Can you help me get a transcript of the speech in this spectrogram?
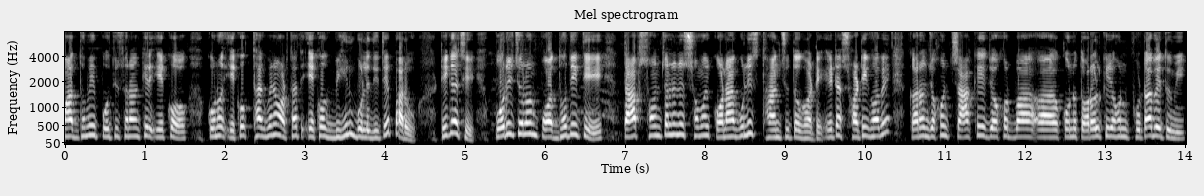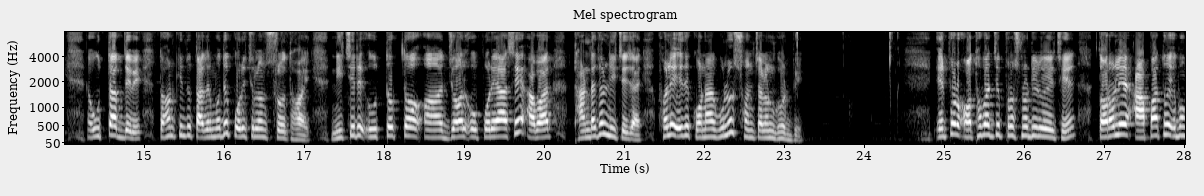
মাধ্যমে প্রতিসরাঙ্কের একক, কোনো একক থাকবে না, অর্থাৎ এককবিহীন বলে দিতে পারো। ঠিক আছে? পরিচলন পদ্ধতিতে তাপ সঞ্চালনের সময় কণাগুলি স্থানচ্যুত ঘটে। এটা সঠিক হবে, কারণ যখন চাকে যখন বা কোনো তরলকে যখন ফোটাবে তুমি, উত্তাপ দেবে, তখন কিন্তু তাদের মধ্যে পরিচলন স্রোত হয়। নিচের উত্তপ্ত জল ওপরে আসে, আবার ঠান্ডা জল নিচে যায়। ফলে এদের কণাগুলোর সঞ্চালন ঘটবে। এরপর অথবা যে প্রশ্নটি রয়েছে তরলের আপাত এবং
